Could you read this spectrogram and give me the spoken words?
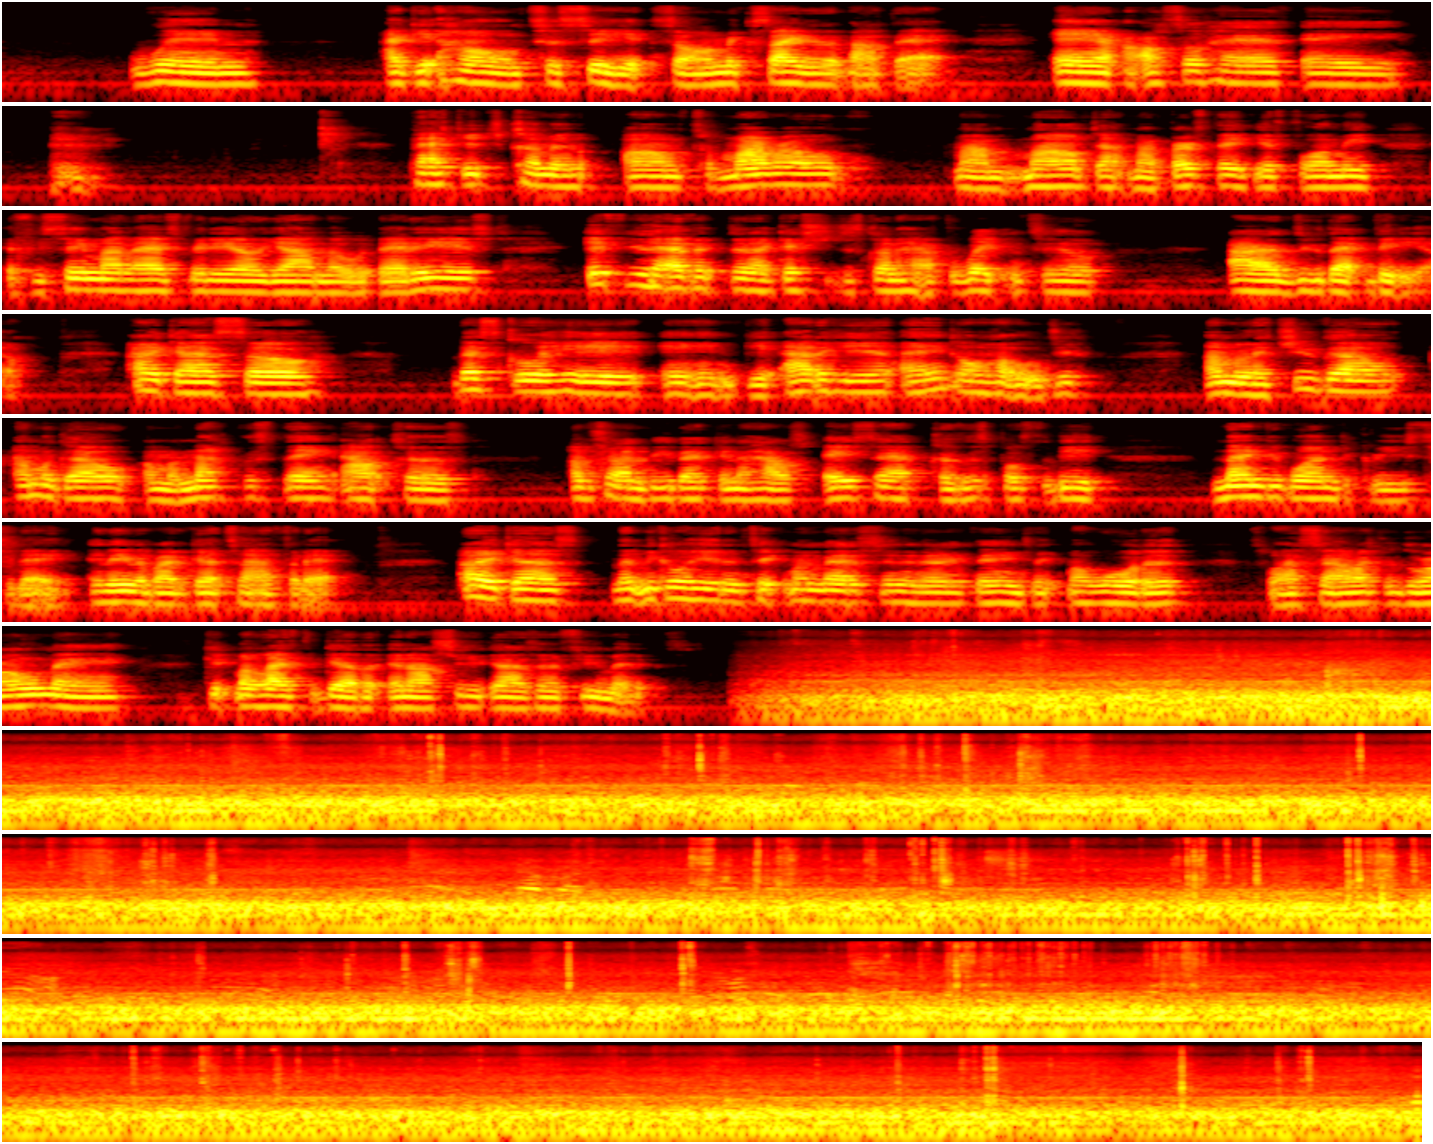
when I get home to see it. So I'm excited about that. And I also have a package coming um tomorrow. My mom got my birthday gift for me. If you seen my last video, y'all know what that is. If you haven't, then I guess you're just going to have to wait until I do that video. Alright guys, so let's go ahead and get out of here. I ain't gonna hold you. I'm gonna let you go. I'm gonna go. I'm gonna knock this thing out because I'm trying to be back in the house ASAP because it's supposed to be 91 degrees today. And ain't nobody got time for that. Alright guys, let me go ahead and take my medicine and everything, drink my water. So I sound like a grown man. Get my life together and I'll see you guys in a few minutes.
